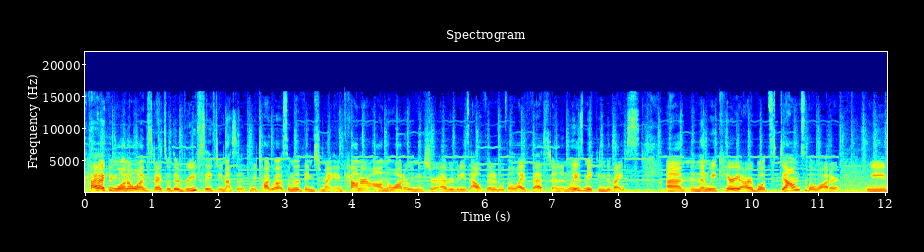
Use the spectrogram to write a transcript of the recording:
Kayaking 101 starts with a brief safety message. We talk about some of the things you might encounter on the water. We make sure everybody's outfitted with a life vest and a noise-making device. Um, and then we carry our boats down to the water. We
